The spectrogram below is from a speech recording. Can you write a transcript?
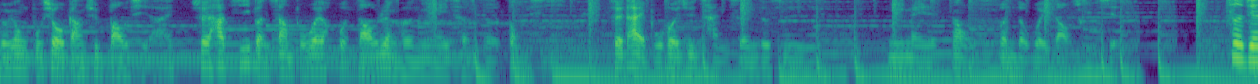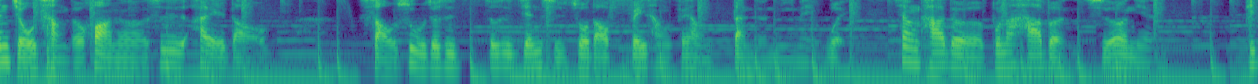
有用不锈钢去包起来，所以它基本上不会混到任何泥煤层的东西，所以它也不会去产生就是泥煤那种分的味道出现。这间酒厂的话呢，是艾雷岛少数就是就是坚持做到非常非常淡的泥煤味。像它的布纳哈本十二年，P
